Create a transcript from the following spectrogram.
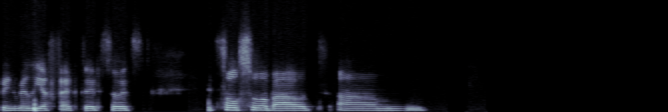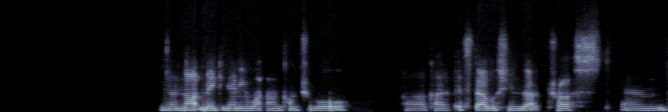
been really affected. So it's it's also about um, you know not making anyone uncomfortable, uh, kind of establishing that trust and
